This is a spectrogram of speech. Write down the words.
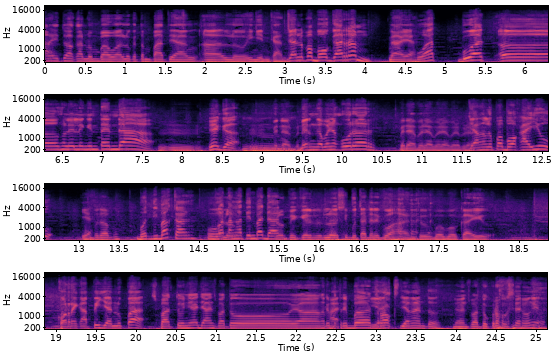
karena itu akan membawa lu ke tempat yang eh, lu inginkan. Jangan lupa bawa garam Nah ya. buat buat eh, ngelilingin tenda. Mm-mm. Ya enggak? Benar, benar. Biar nggak banyak ular. Benar, benar, benar, benar. benar. Jangan lupa bawa kayu Ya. Buat apa? buat dibakar, buat lu- hangatin badan. Lu pikir lu si buta dari gua hantu bawa kayu. Korek api jangan lupa. Sepatunya jangan sepatu yang ribet-ribet. Iya. Crocs jangan tuh. Jangan sepatu Crocs emangnya.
